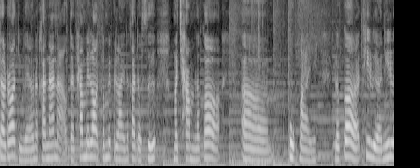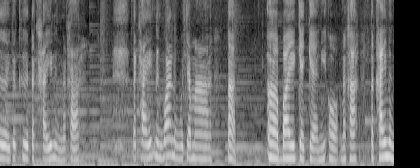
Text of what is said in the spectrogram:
จะรอดอยู่แล้วนะคะ หน้าหนาว แต่ถ้าไม่รอดก็ไม่เป็นไรนะคะ เดี๋ยวซื้อมาชำแล้วก็ ปลูกใหม่ แล้วก็ที่เหลือนี่เลยก็คือตะไคร้หนึ่งนะคะ ตะไคร้หนึ่งว่าหนึ่งจะมาตัดเอ่อใบแก่ๆนี้ออกนะคะ ตะไคร้หนึ่ง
